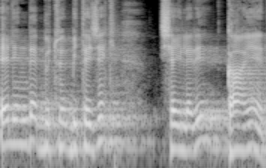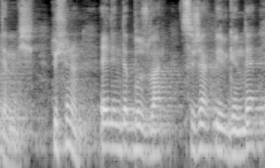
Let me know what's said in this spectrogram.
Elinde bütün bitecek şeyleri gaye edinmiş. Düşünün elinde buz var sıcak bir günde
